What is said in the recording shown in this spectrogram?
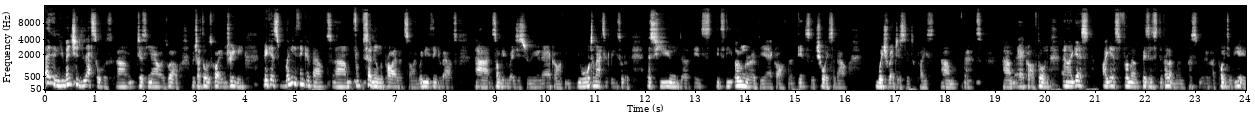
And you mentioned lessors um, just now as well, which I thought was quite intriguing. Because when you think about, um, certainly on the private side, when you think about uh, somebody registering an aircraft, you, automatically sort of assume that it's it's the owner of the aircraft that gets the choice about which register to place um, that um, aircraft on. And I guess I guess from a business development point of view,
